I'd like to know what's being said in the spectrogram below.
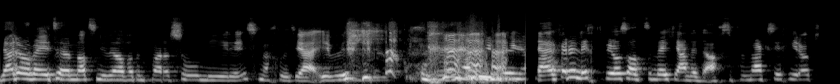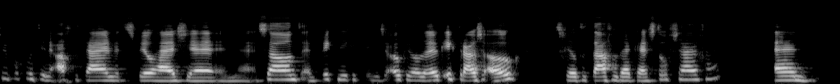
Daardoor weet Mats nu wel wat een parasolmier is. Maar goed, ja. Je... ja verder ligt het bij ons altijd een beetje aan de dag. Ze vermaken zich hier ook supergoed in de achtertuin met een speelhuisje en uh, zand. En picknicken vinden ze ook heel leuk. Ik trouwens ook. Het scheelt de tafeldekken en stofzuigen. En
